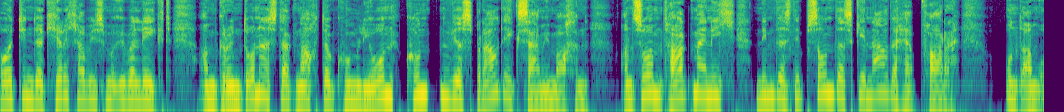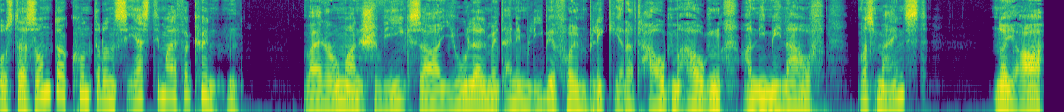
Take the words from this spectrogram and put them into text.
Heut in der Kirche hab ich's mir überlegt. Am Gründonnerstag nach der Kommunion konnten wir's Brautexamen machen. An so einem Tag, mein ich, nimmt das nicht besonders genau der Herr Pfarrer. Und am Ostersonntag konnte er uns das erste Mal verkünden. Weil Roman schwieg, sah Julal mit einem liebevollen Blick ihrer tauben Augen an ihm hinauf. Was meinst? Na ja,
